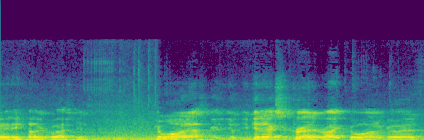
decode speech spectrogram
Any other questions? Come on, ask me. You, you get extra credit, right? Go on, go ahead.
